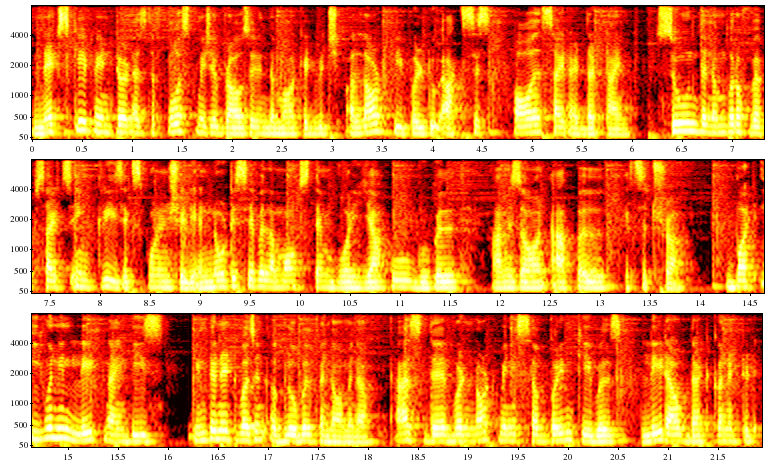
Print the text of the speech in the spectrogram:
Netscape entered as the first major browser in the market which allowed people to access all sites at that time. Soon the number of websites increased exponentially and noticeable amongst them were Yahoo, Google, Amazon, Apple, etc. But even in late 90s, Internet wasn't a global phenomena as there were not many submarine cables laid out that connected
